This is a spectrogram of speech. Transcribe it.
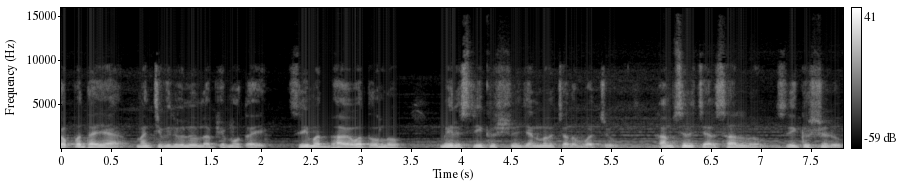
గొప్ప దయ మంచి విలువలు లభ్యమవుతాయి. శ్రీమద్ భాగవతంలో మీరు శ్రీకృష్ణుని జన్మను చదవవచ్చు. కంసుని చెరసాలలో శ్రీకృష్ణుడు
